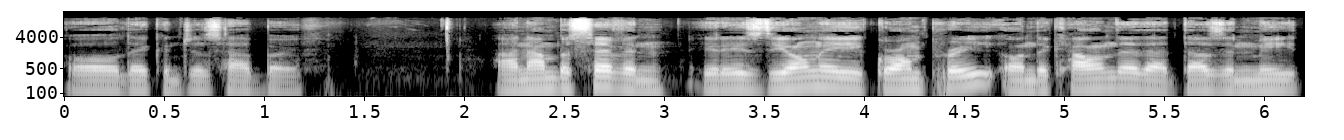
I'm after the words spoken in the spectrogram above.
or they can just have both. Uh, number seven, it is the only Grand Prix on the calendar that doesn't meet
